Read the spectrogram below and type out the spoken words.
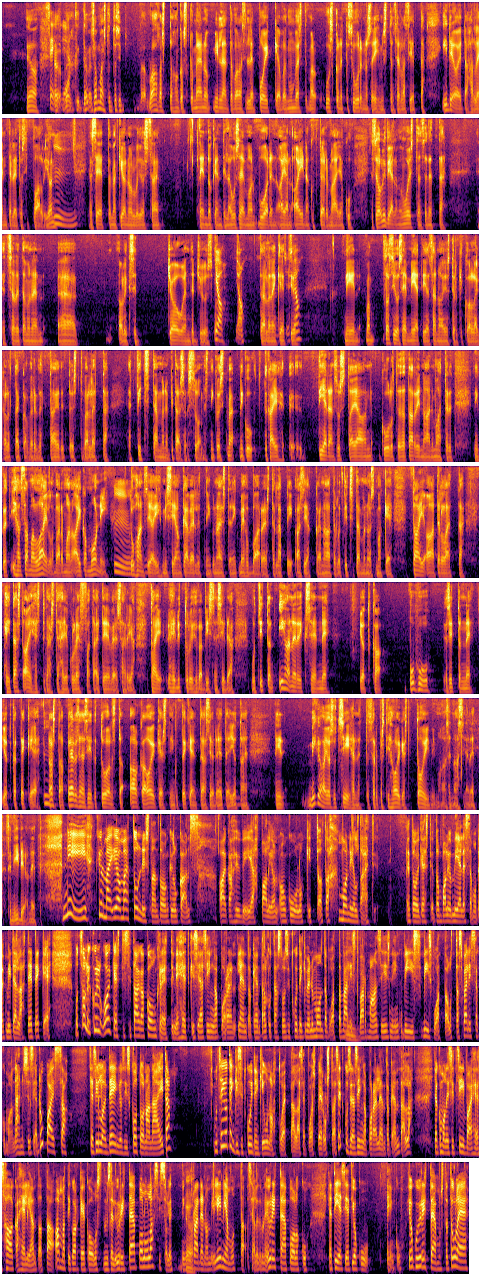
Joo. Se idea. Samaistun tosi vahvasti tuohon, koska mä en ole millään tavalla sille poikkeava. Mun mielestä mä uskon, että suurin osa ihmistä on sellaisia, että ideoitahan lentelee tosi paljon. Mm. Ja se, että mäkin on ollut jossain lentokentillä useamman vuoden ajan aina, kun törmää joku. Ja se oli vielä, mä muistan sen, että, että se oli tämmöinen, ää, oliko se Joe and the Juice? vai? Joo, joo. Tällainen ketju. joo. Niin mä tosi usein mietin ja sanoin just jollekin kollegalle tai kaverille tai tyttöystävälle, että, että vitsi tämmöinen pitäisi olla Suomessa. Niin sitten mä niin kuin, totta kai eh, tiedän susta ja on kuullut tätä tarinaa, niin mä ajattelin, että, niin kuin, että ihan samalla lailla varmaan aika moni, mm. tuhansia ihmisiä on kävellyt niin kuin näistä niin kuin mehubaareista läpi asiakkaana, ajatellut, että vitsi tämmöinen olisi makea. Tai ajatella, että hei tästä aiheesta pitäisi tehdä joku leffa tai TV-sarja. Tai hei nyt tuli hyvä bisnesidea. Mutta sitten on ihan erikseen ne, jotka puhuu ja sitten ne, jotka tekee. Mm. Nostaa perseen siitä tuolista, alkaa oikeasti niin tekemään niiden asioiden eteen jotain. Niin mikä ajoi sut siihen, että sä rupesit ihan oikeasti toimimaan sen asian eteen, sen idean eteen? Niin, kyllä mä, joo, mä tunnistan tuon kyllä kans aika hyvin ja paljon on kuullutkin tota monilta, että että oikeasti että on paljon mielessä, mutta että miten lähtee tekemään. Mutta se oli kyllä oikeasti sitä aika konkreettinen hetki siellä Singaporen lentokentällä, kun tässä on sitten kuitenkin mennyt monta vuotta välistä, varmaan siis niin kuin viisi, viisi vuotta ollut tässä välissä, kun mä oon nähnyt sen siellä Dubaissa. Ja silloin tein jo siis kotona näitä. Mutta se jotenkin sitten kuitenkin unohtui, että tällaisen voisi perustaa. Sitten kun siellä Singaporen lentokentällä, ja kun mä olin sitten siinä vaiheessa Haakahelian tota, ammattikorkeakoulussa tämmöisellä yrittäjäpolulla, siis se oli niin radenomi-linja, mutta siellä oli tämmöinen yrittäjäpolku, ja tiesi, että joku, niin kuin, joku yrittäjä musta tulee,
